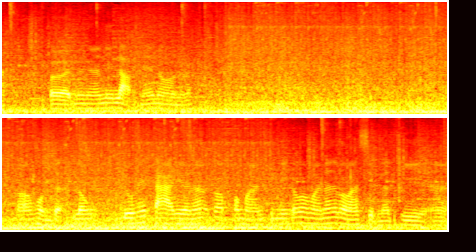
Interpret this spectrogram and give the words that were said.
ๆเปิดไม่งั้นนี่หลับแน่นอนนะก็ผมจะลงดูให้ตาเดียวนะ ก็ประมาณคลิปนี้ก็ประมาณน่าจะประมาณ 10 นาทีอ่า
